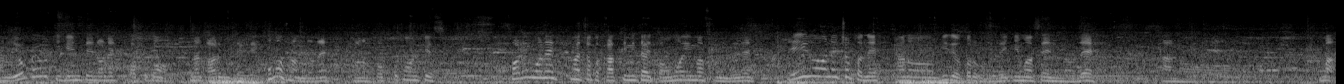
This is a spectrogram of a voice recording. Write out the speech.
あの、妖怪ウォッチ限定のね、ポップコーン、なんかあるみたいで、コマさんのね、このポップコーンケース。これもね、まあ、ちょっと買ってみたいと思いますんでね、映画はね、ちょっとね、あの、ビデオ撮ることできませんので、あの、まあ、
